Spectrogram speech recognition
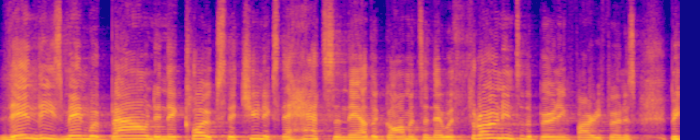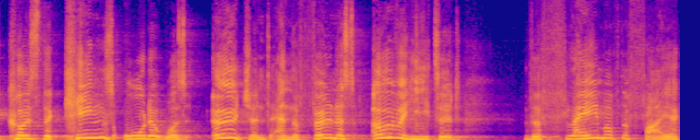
Then these men were bound in their cloaks, their tunics, their hats, and their other garments, and they were thrown into the burning fiery furnace because the king's order was urgent and the furnace overheated. The flame of the fire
